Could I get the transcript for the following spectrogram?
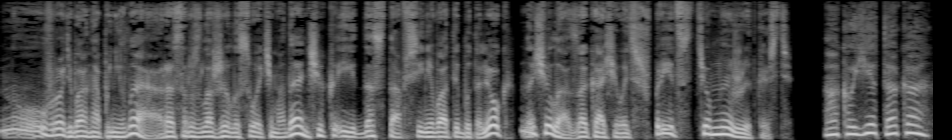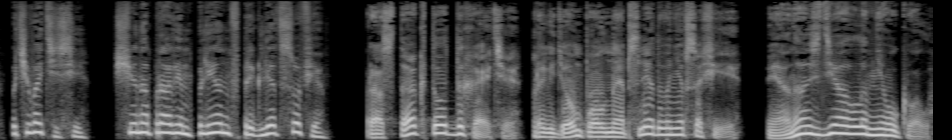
Ну, вроде бы она поняла, раз разложила свой чемоданчик и, достав синеватый бутылек, начала закачивать в шприц темную жидкость. «Ако е така, почивайтеся. Ще направим плен в пригляд Софья». «Раз так, то отдыхайте. Проведем полное обследование в Софии». И она сделала мне укол.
